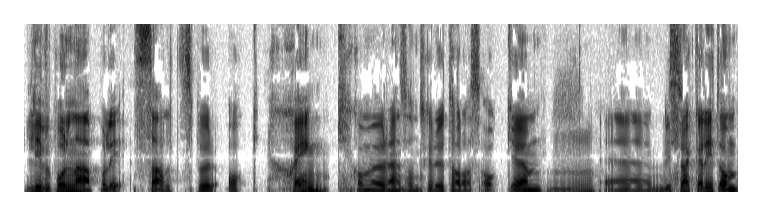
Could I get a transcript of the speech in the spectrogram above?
Liverpool, Napoli, Salzburg och Schenk kom vi överens om skulle uttalas. Och eh, mm. eh, vi snackade lite om,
